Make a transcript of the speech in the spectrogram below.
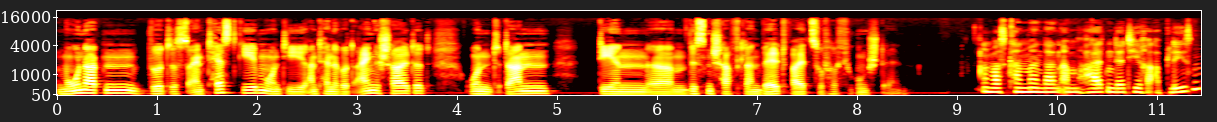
Monaten wird es einen Test geben und die Antenne wird eingeschaltet und dann den ähm, Wissenschaftlern weltweit zur Verfügung stellen. Und was kann man dann am Verhalten der Tiere ablesen?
